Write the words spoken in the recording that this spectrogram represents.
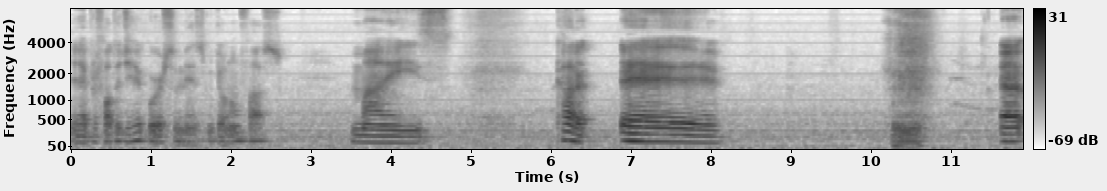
É por falta de recurso mesmo que eu não faço. Mas Cara, é. é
